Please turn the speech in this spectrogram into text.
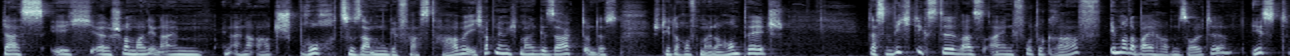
das ich äh, schon mal in, einem, in einer Art Spruch zusammengefasst habe. Ich habe nämlich mal gesagt, und das steht auch auf meiner Homepage, das Wichtigste, was ein Fotograf immer dabei haben sollte, ist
